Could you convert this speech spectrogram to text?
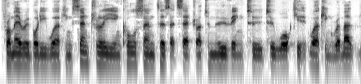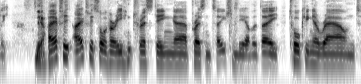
from everybody working centrally in call centers, etc., to moving to to work, working remotely. Yeah, I actually I actually saw a very interesting uh, presentation the other day talking around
